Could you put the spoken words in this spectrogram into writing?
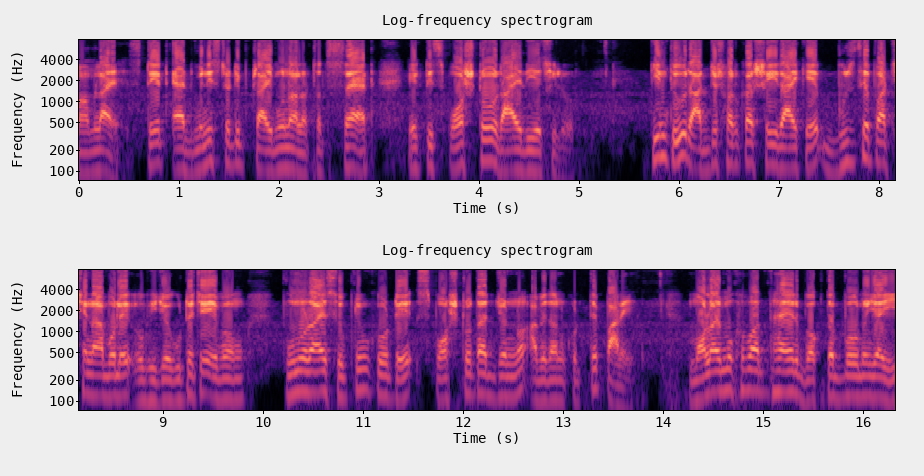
মামলায় স্টেট অ্যাডমিনিস্ট্রেটিভ ট্রাইব্যুনাল অর্থাৎ স্যাট একটি স্পষ্ট রায় দিয়েছিল। কিন্তু রাজ্য সরকার সেই রায়কে বুঝতে পারছে না বলে অভিযোগ উঠেছে এবং পুনরায় সুপ্রিম কোর্টে স্পষ্টতার জন্য আবেদন করতে পারে। মলয় মুখোপাধ্যায়ের বক্তব্য অনুযায়ী,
